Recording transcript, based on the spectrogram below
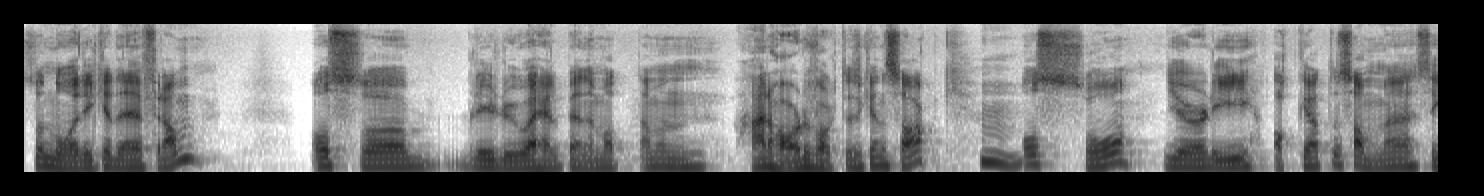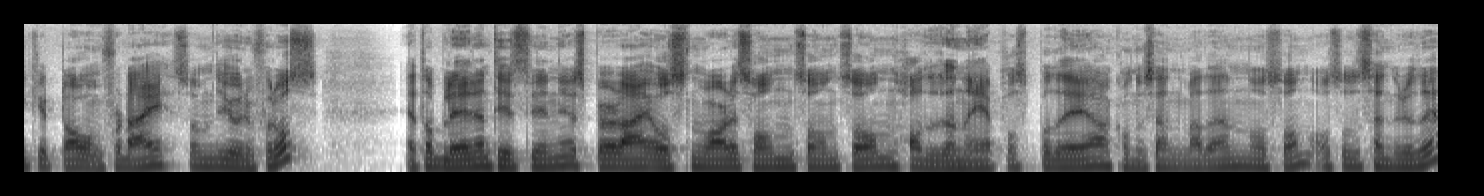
Så når ikke det fram. Og så blir du og Help enige om at ja, men her har du faktisk en sak. Og så gjør de akkurat det samme sikkert da overfor deg som de gjorde for oss. Etablerer en tidslinje, spør deg åssen var det sånn, sånn, sånn. Hadde du en e-post på det, ja? Kan du sende meg den? Og sånn. Og så sender du det.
